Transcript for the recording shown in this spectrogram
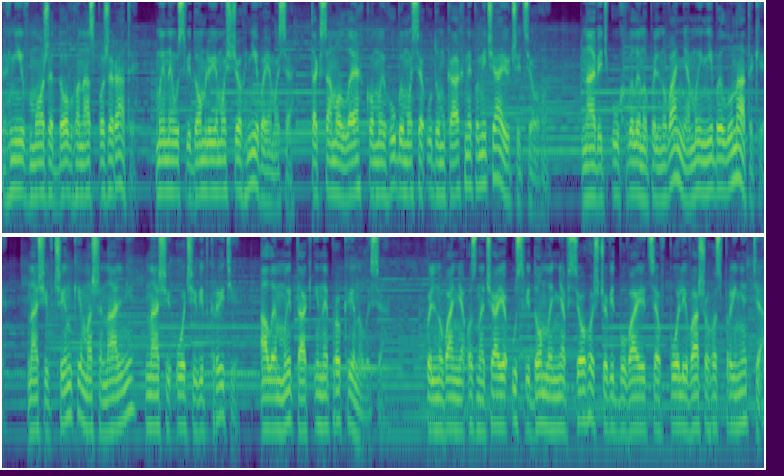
Гнів може довго нас пожирати. Ми не усвідомлюємо, що гніваємося. Так само легко ми губимося у думках, не помічаючи цього. Навіть у хвилину пильнування ми ніби лунатики. Наші вчинки машинальні, наші очі відкриті, але ми так і не прокинулися. Пильнування означає усвідомлення всього, що відбувається в полі вашого сприйняття.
